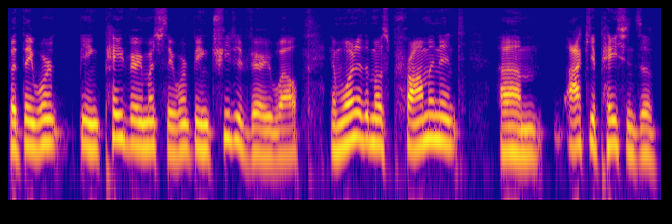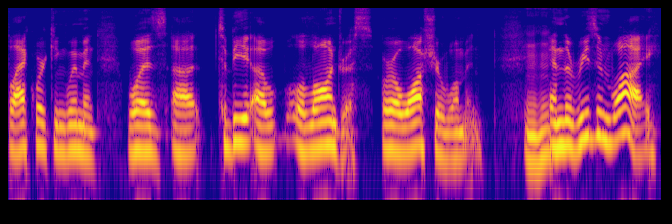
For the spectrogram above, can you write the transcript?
but they weren't being paid very much. They weren't being treated very well. And one of the most prominent um, occupations of black working women was uh, to be a, a, laundress or a washerwoman. Mm-hmm. And the reason why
